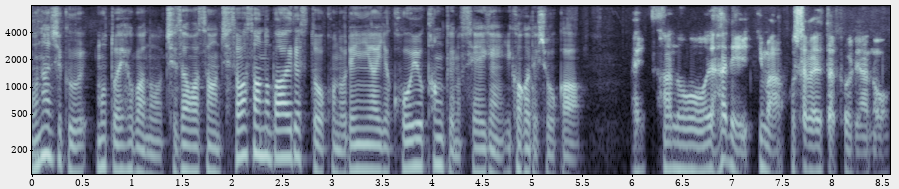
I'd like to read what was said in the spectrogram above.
同じく元エホバの千沢さん、千沢さんの場合ですと、この恋愛や交友関係の制限、いかがでしょうか？はい。あの、やはり今おっしゃられた通り、あの、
